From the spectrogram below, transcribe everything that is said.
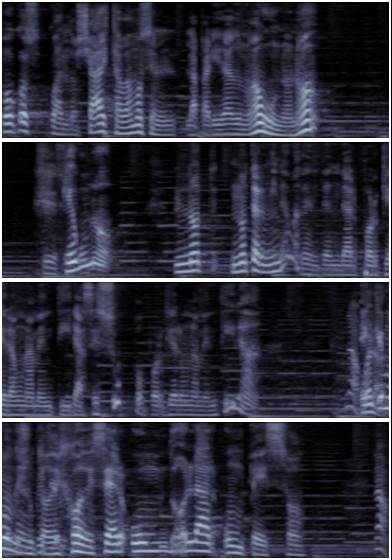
pocos, cuando ya estábamos en la paridad uno a uno, ¿no? sí, sí. que uno no, no terminaba de entender por qué era una mentira. ¿Se supo por qué era una mentira? No, ¿En bueno, qué momento supiste- dejó de ser un dólar un peso? No,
